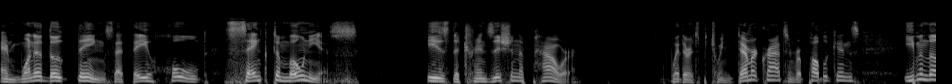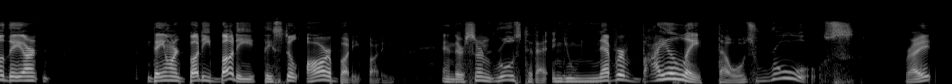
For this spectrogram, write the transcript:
And one of the things that they hold sanctimonious is the transition of power, whether it's between Democrats and Republicans, even though they aren't they aren't buddy buddy, they still are buddy buddy. And there are certain rules to that, and you never violate those rules, right?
